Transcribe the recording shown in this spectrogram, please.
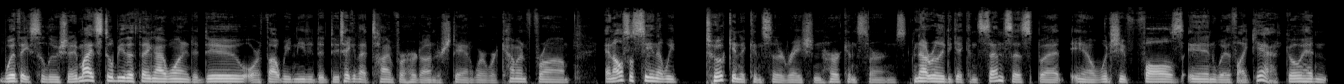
with a solution. It might still be the thing I wanted to do or thought we needed to do, taking that time for her to understand where we're coming from and also seeing that we took into consideration her concerns, not really to get consensus, but you know, when she falls in with like, yeah, go ahead and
